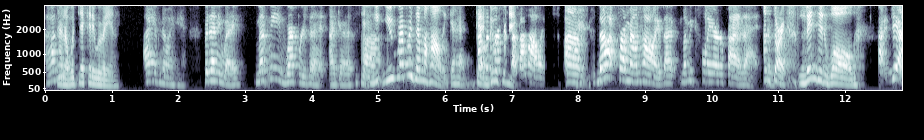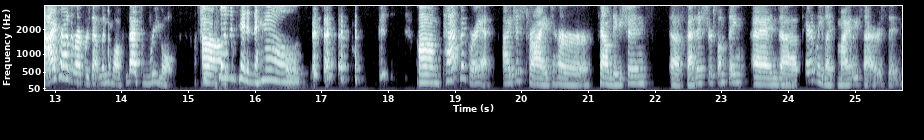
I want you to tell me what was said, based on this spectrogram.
I don't know what decade are we in. I have no idea. But anyway, let me represent. I guess uh, you, you, represent Mahali. Go ahead. Go ahead. Do it for Mahali. Um, not from Mount Holly. That let me clarify that. I'm sorry, Lindenwold. Uh, yeah, I'd rather represent Lindenwold because that's real. Um, Clementine in the house. um, Pat McGrath. I just tried her foundations uh, fetish or something, and uh, mm-hmm. apparently, like Miley Cyrus and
